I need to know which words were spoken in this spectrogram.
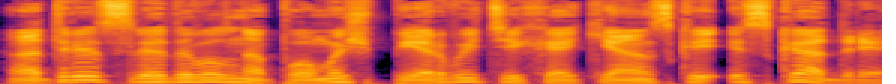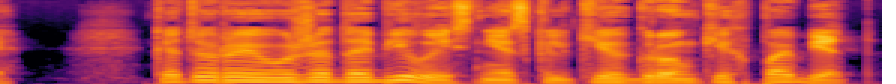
Отряд следовал на помощь первой Тихоокеанской эскадре, которая уже добилась нескольких громких побед.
